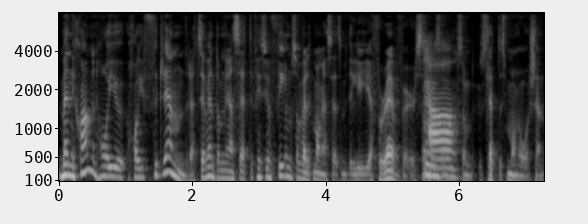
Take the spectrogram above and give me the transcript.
människohandeln har ju, har ju förändrats. Jag vet inte om ni har sett, det finns ju en film som väldigt många har sett som heter Lilja Forever som, som, som släpptes för många år sedan.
